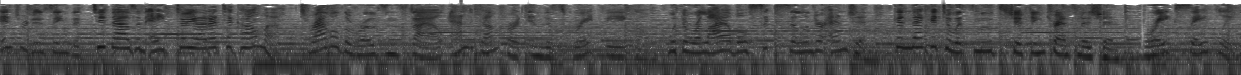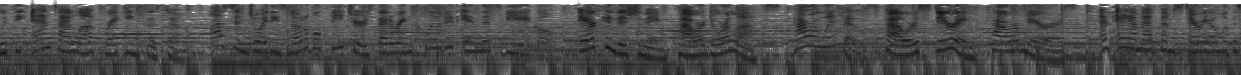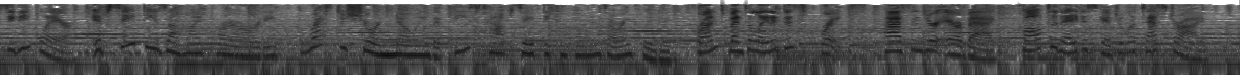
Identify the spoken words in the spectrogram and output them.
Introducing the 2008 Toyota Tacoma. Travel the roads in style and comfort in this great vehicle with a reliable six-cylinder engine connected to a smooth shifting transmission. Brake safely with the anti-lock braking system. Plus, enjoy these notable features that are included in this vehicle. Air conditioning, power door locks, power windows, power steering, power mirrors, an AM FM stereo with a CD player. If safety is a high priority, rest assured knowing that these top safety components are included. Front ventilated disc brakes, passenger airbag. Call today to schedule a test drive.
